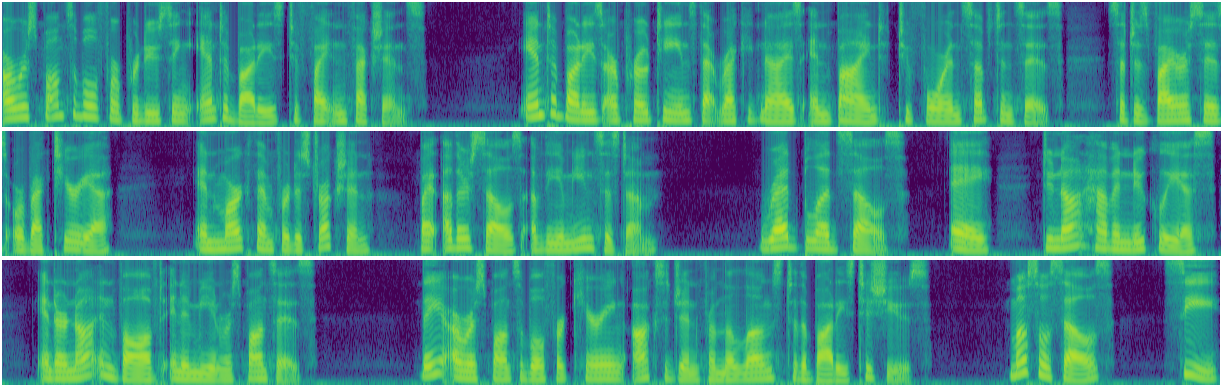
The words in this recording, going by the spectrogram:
are responsible for producing antibodies to fight infections. Antibodies are proteins that recognize and bind to foreign substances, such as viruses or bacteria, and mark them for destruction by other cells of the immune system. Red blood cells, A, do not have a nucleus and are not involved in immune responses. They are responsible for carrying oxygen from the lungs to the body's tissues. Muscle cells, C,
